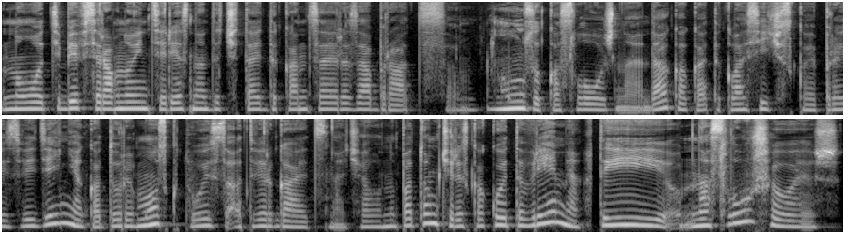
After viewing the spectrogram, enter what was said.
но тебе все равно интересно дочитать до конца и разобраться. Музыка сложная, да, какая-то классическое произведение, которое мозг твой отвергает сначала, но потом через какое-то время ты наслушиваешь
